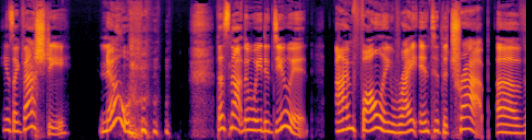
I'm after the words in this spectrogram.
he's like, Vashti, no, that's not the way to do it. I'm falling right into the trap of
